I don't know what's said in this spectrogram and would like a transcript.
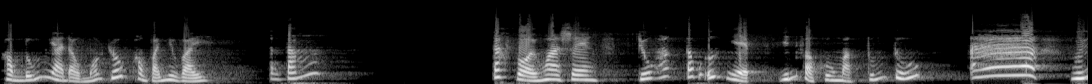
không đúng nhà đầu mấu chốt không phải như vậy. Anh tắm. Tắt vòi hoa sen, chú hắt tóc ướt nhẹp, dính vào khuôn mặt tuấn tú. a quyến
